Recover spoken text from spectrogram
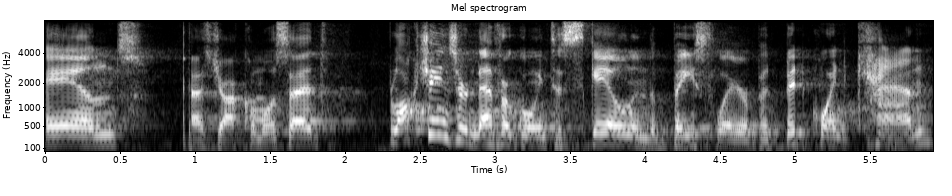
And as Giacomo said, blockchains are never going to scale in the base layer, but Bitcoin can.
